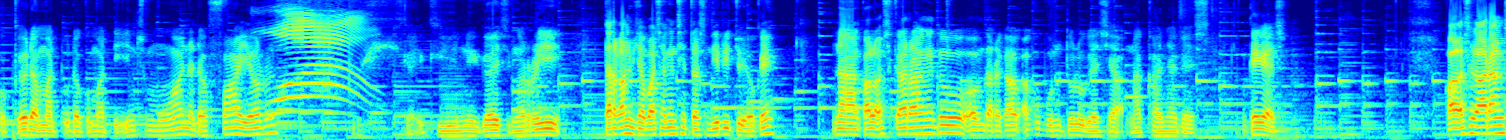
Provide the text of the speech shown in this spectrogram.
Oke udah mat udah aku matiin semua. Ini ada fire. Wih, kayak gini guys. Ngeri. Ntar kan bisa pasangin saddle sendiri cuy oke nah kalau sekarang itu oh bentar aku bunuh dulu guys ya naganya guys oke guys kalau sekarang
